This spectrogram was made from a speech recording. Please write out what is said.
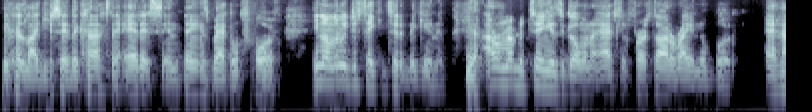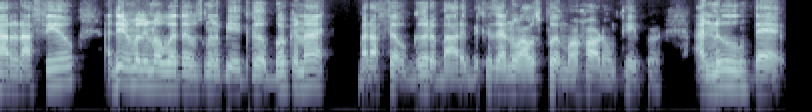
because, like you said, the constant edits and things back and forth. You know, let me just take you to the beginning. Yeah. I remember 10 years ago when I actually first started writing a book. And how did I feel? I didn't really know whether it was going to be a good book or not, but I felt good about it because I knew I was putting my heart on paper. I knew that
